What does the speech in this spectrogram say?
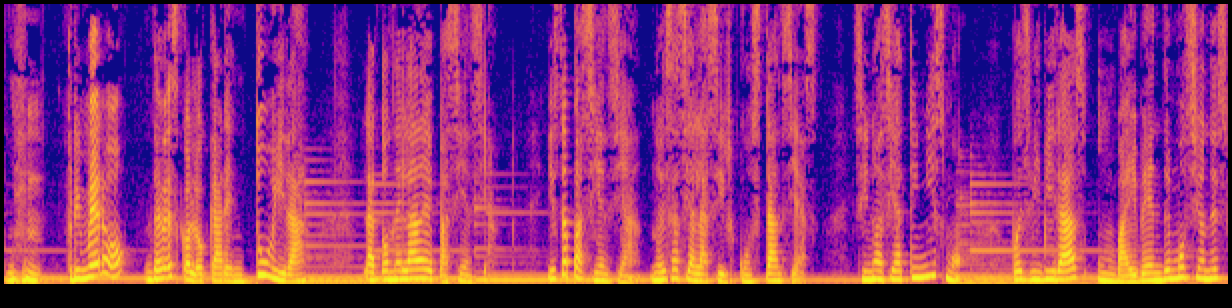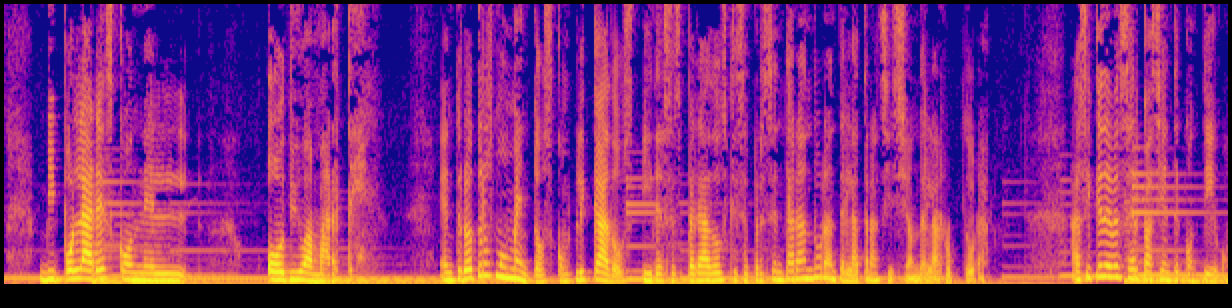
Primero, debes colocar en tu vida la tonelada de paciencia. Y esta paciencia no es hacia las circunstancias, sino hacia ti mismo, pues vivirás un vaivén de emociones bipolares con el odio a Marte, entre otros momentos complicados y desesperados que se presentarán durante la transición de la ruptura. Así que debes ser paciente contigo,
